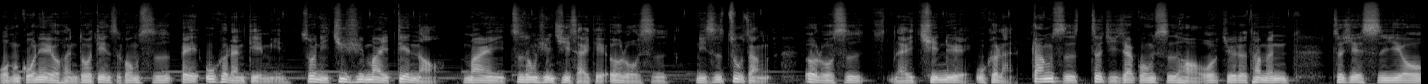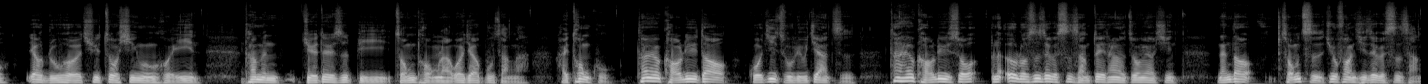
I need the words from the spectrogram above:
我们国内有很多电子公司被乌克兰点名，说你继续卖电脑、卖自动讯器材给俄罗斯，你是助长俄罗斯来侵略乌克兰。当时这几家公司哈，我觉得他们这些 CEO 要如何去做新闻回应，他们绝对是比总统啊、外交部长啊还痛苦。他要考虑到国际主流价值，他还要考虑说，那俄罗斯这个市场对他的重要性，难道从此就放弃这个市场？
